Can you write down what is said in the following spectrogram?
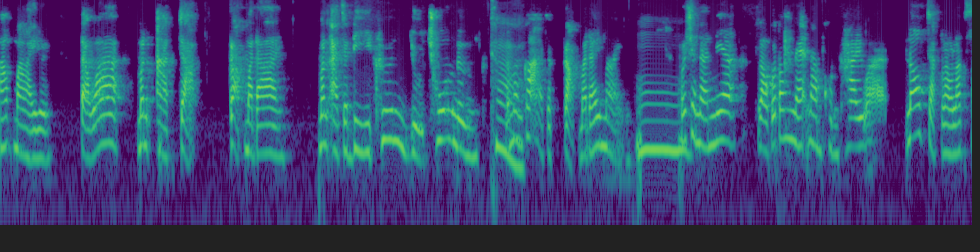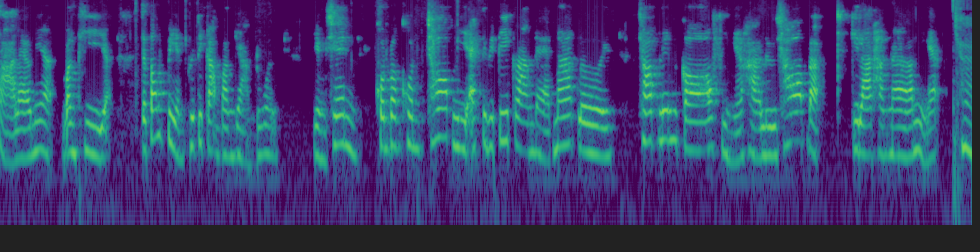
มากมายเลย แต่ว่ามันอาจจะกลับมาได้ มันอาจจะดีขึ้นอยู่ช่วงหนึ่งค่ะแล้วมันก็อาจจะกลับมาได้ใหม่อืมเพราะฉะนั้นเนี่ยเราก็ต้องแนะนำคนไข้ว่านอกจากเรารักษาแล้วเนี่ยบางทีอะจะต้องเปลี่ยนพฤติกรรมบางอย่างด้วย อย่างเช่น คนบางคนชอบมีแอคทิวิตี้กลางแดดมากเลย ชอบเล่นกอล์ฟอย่างเงี้ยค่ะ หรือชอบแบบกีฬาทางน้ำอย่างเงี้ยค่ะ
